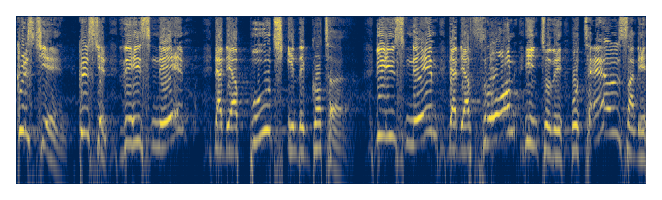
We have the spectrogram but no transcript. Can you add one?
Christian. Christian. This name that they are put in the gutter This name that they have thrown into the hotels and the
